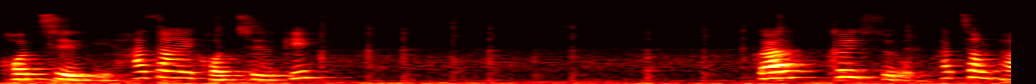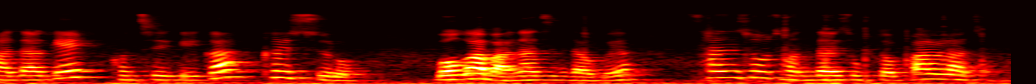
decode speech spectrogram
거칠기, 하상의 거칠기가 클수록 하천 바닥의 거칠기가 클수록 뭐가 많아진다고요? 산소 전달 속도 빨라져요.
